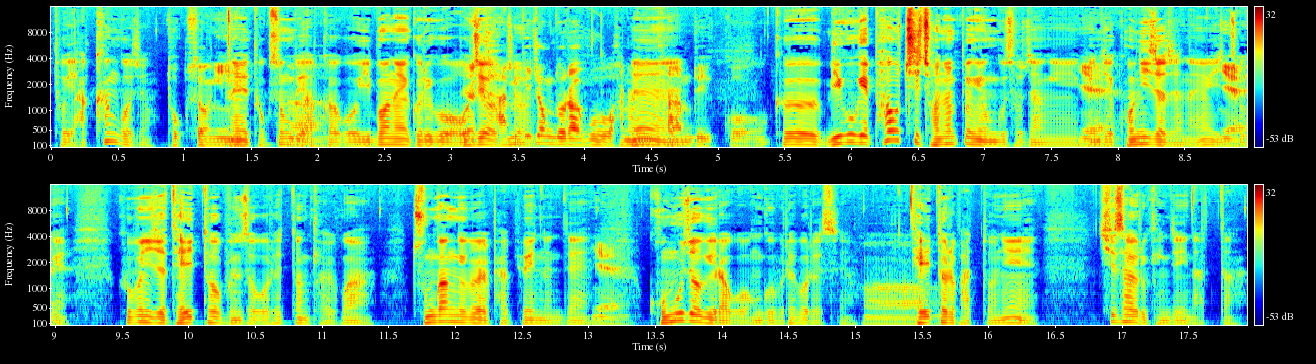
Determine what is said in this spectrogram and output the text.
더 약한 거죠. 독성이. 네, 독성도 아. 약하고 이번에 그리고 어제였죠. 감기 정도라고 하는 네. 사람도 있고. 그 미국의 파우치 전염병 연구소장이 예. 굉장히 권위자잖아요. 이쪽에. 예. 그분이 이제 데이터 분석을 했던 결과 중간 결과를 발표했는데 예. 고무적이라고 언급을 해버렸어요. 어. 데이터를 봤더니 치사율이 굉장히 낮다.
